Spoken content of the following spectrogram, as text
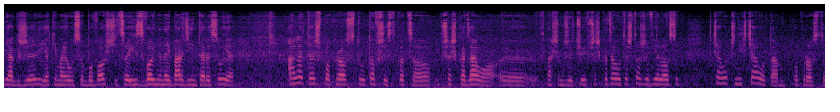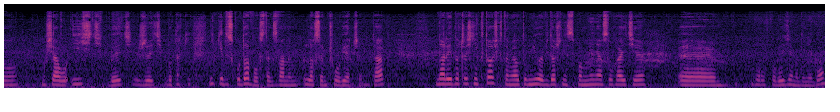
jak żyli, jakie mają osobowości, co ich z wojny najbardziej interesuje, ale też po prostu to wszystko, co przeszkadzało y, w naszym życiu i przeszkadzało też to, że wiele osób chciało czy nie chciało tam po prostu musiało iść, być, żyć, bo taki nikt nie dyskutował z tak zwanym losem człowieczym, tak? No ale jednocześnie ktoś, kto miał tu miłe widocznie wspomnienia, słuchajcie, e, zaraz podejdziemy do niego.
